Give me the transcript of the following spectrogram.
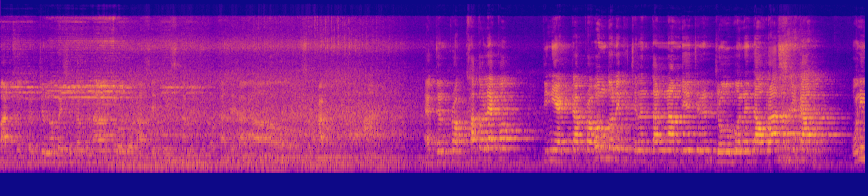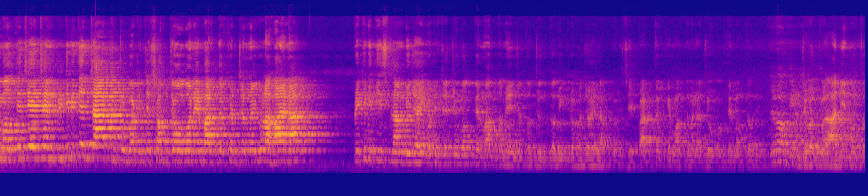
বার্ধক্যের জন্য বেশি যখন যৌবন তো ইসলামের জন্য কাজে একজন প্রখ্যাত লেখক, তিনি একটা প্রবন্ধ লিখেছিলেন, তার নাম দিয়েছিলেন, যৌবনে দাও রাষ্ট্রিকা উনি বলতে চেয়েছেন পৃথিবীতে যা কিছু ঘটেছে সব যৌবনে বার্ধক্যের জন্য এগুলো হয় না। পৃথিবীতে ইসলাম বিজয় ঘটেছে যুবকদের মাধ্যমে যত যুদ্ধ বিগ্রহ জয়লাভ করেছে বার্ধক্যের মাধ্যমে না যুবকদের মাধ্যমে। যুবক আলীর মতো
